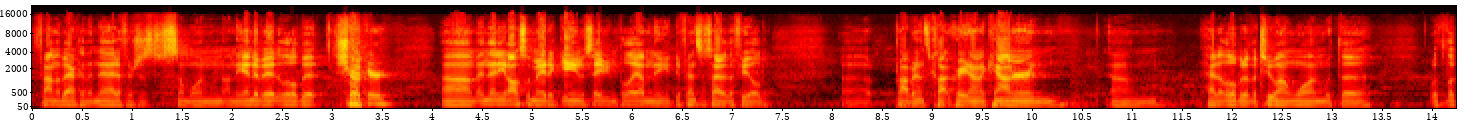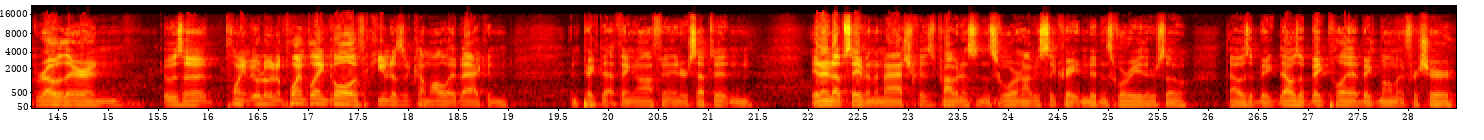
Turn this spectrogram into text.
found the back of the net if there's just someone on the end of it a little bit Sure. quicker. Um, and then he also made a game-saving play on the defensive side of the field. Uh, Providence caught Creighton on a counter and um, had a little bit of a two-on-one with the with Legros there, and it was a point. It would have been a point-blank goal if Akeem doesn't come all the way back and and pick that thing off and intercept it, and it ended up saving the match because Providence didn't score, and obviously Creighton didn't score either. So that was a big that was a big play, a big moment for sure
